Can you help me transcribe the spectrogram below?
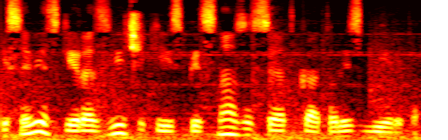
и советские разведчики и спецназовцы откатывались с берега.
